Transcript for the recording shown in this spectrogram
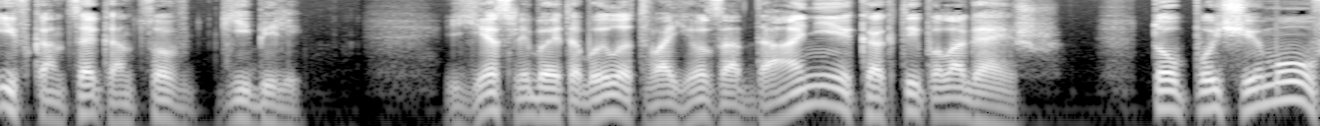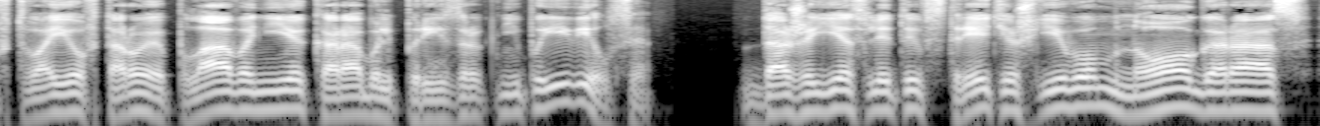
и, в конце концов, к гибели. Если бы это было твое задание, как ты полагаешь, то почему в твое второе плавание корабль-призрак не появился? Даже если ты встретишь его много раз,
